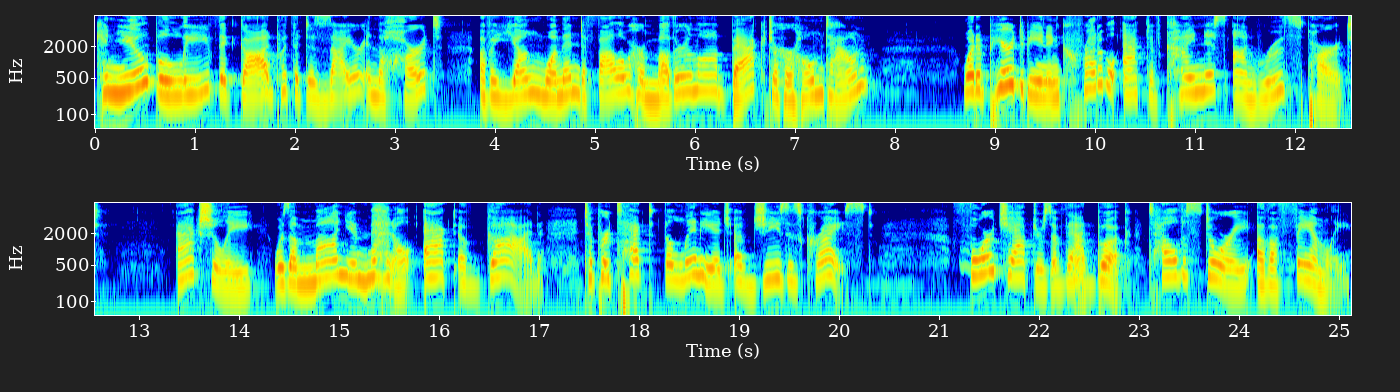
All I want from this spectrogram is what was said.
Can you believe that God put the desire in the heart of a young woman to follow her mother in law back to her hometown? What appeared to be an incredible act of kindness on Ruth's part actually was a monumental act of God to protect the lineage of Jesus Christ. Four chapters of that book tell the story of a family,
